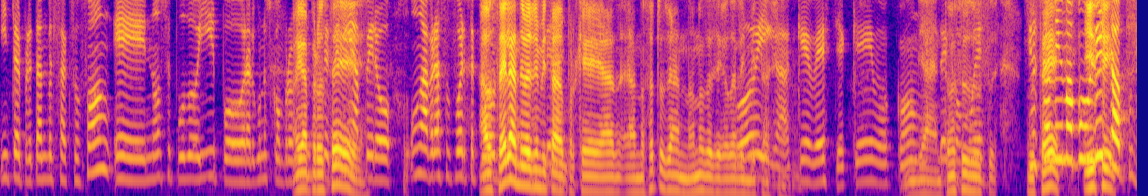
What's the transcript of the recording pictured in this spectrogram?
interpretando el saxofón. Eh, no se pudo ir por algunos compromisos Oiga, pero que usted- se tenía, pero un abrazo fuerte por A usted le han de haber invitado porque a, a nosotros vean, no nos ha llegado la Oiga, invitación. qué bestia, qué bocón. Ya, usted entonces es. usted, Si usted, mismo y si- publica, pues.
